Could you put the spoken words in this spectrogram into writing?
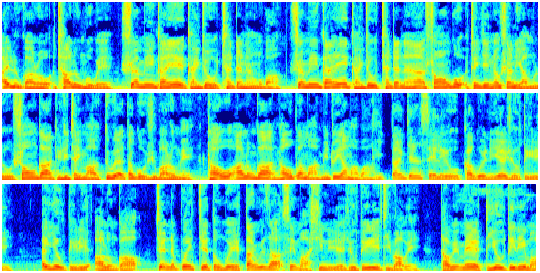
အဲ့လူကတော့အခြားလူမဟုတ်ပဲရွှေမင်ခိုင်ရဲ့ခိုင်ကျုပ်ချန်တန်နန်ကိုပါရွှေမင်ခိုင်ရဲ့ခိုင်ကျုပ်ချန်တန်နန်ကရှောင်းကိုအချိန်ချင်းနှောက်ရှက်နေရမလို့ရှောင်းကဒီဒီချိန်မှာသူ့ရဲ့အတက်ကိုယူပါတော့မယ်ဒါအိုအားလုံးကနောက်ဘက်မှာမြင်တွေ့ရမှာပါဒီတိုင်းချမ်းဆယ်လေးကိုကောက်ွယ်နေတဲ့ရုပ်သေးတွေအဲ့ရုပ်သေးတွေအားလုံးကကျန်နှစ်ပွင့်ကျက်သုံးပွင့်တိုင်းဝိဇာအဆင့်မှာရှိနေတဲ့ရုပ်သေးတွေကြီးပါပဲဒါပေမဲ့ဒီရုပ်သေးတွေမှာ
